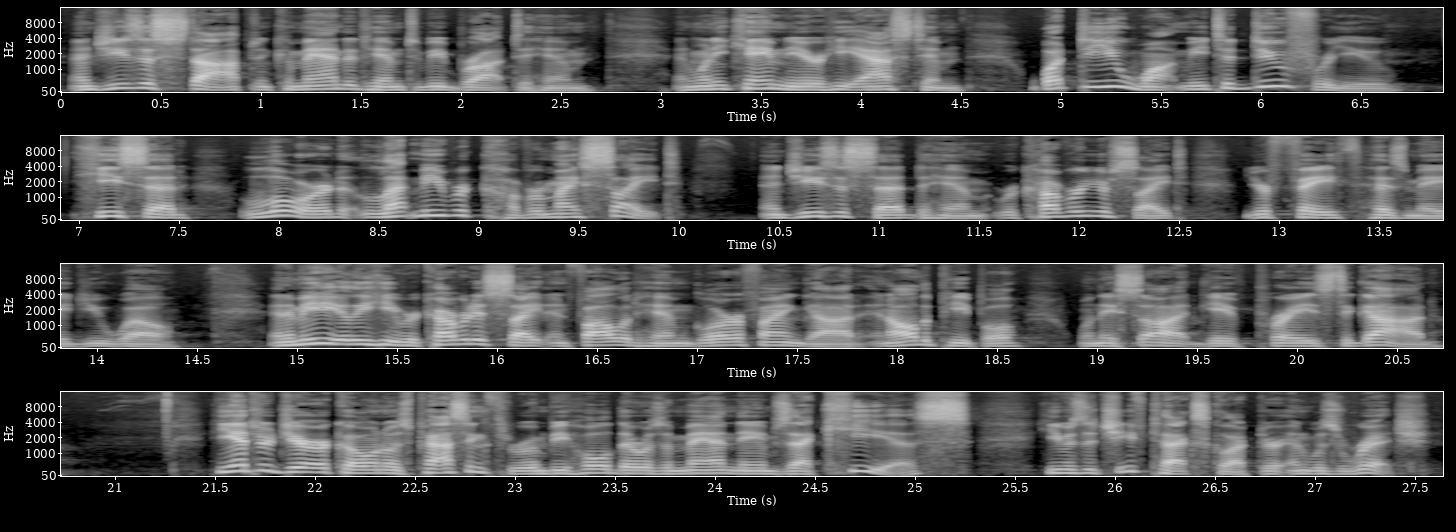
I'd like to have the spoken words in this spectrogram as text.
And Jesus stopped and commanded him to be brought to him. And when he came near, he asked him, What do you want me to do for you? He said, Lord, let me recover my sight. And Jesus said to him, Recover your sight, your faith has made you well. And immediately he recovered his sight and followed him, glorifying God. And all the people, when they saw it, gave praise to God. He entered Jericho and was passing through, and behold, there was a man named Zacchaeus he was a chief tax collector and was rich,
